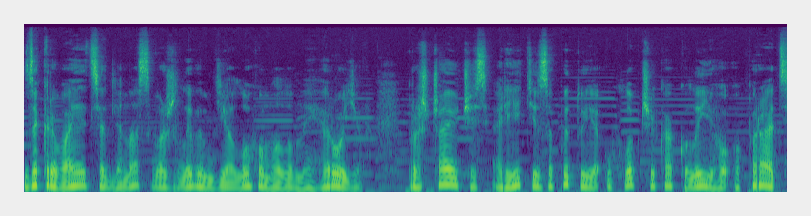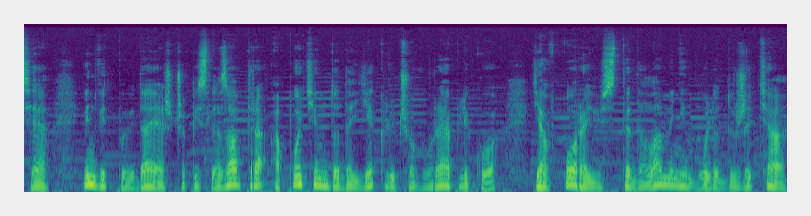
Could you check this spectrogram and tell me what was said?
закривається для нас важливим діалогом головних героїв. Прощаючись, Арієті запитує у хлопчика, коли його операція. Він відповідає, що післязавтра, а потім додає ключову репліку: Я впораюсь, ти дала мені волю до життя.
